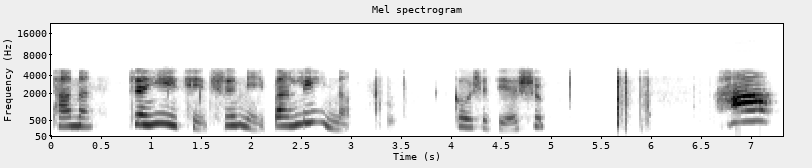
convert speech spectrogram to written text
它们正一起吃米饭粒呢。故事结束。好。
